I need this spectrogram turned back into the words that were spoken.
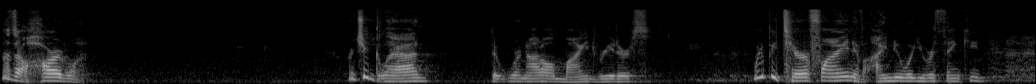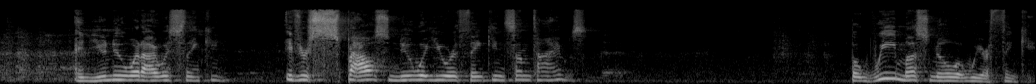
That's a hard one. Aren't you glad that we're not all mind readers? Wouldn't it be terrifying if I knew what you were thinking and you knew what I was thinking? If your spouse knew what you were thinking sometimes? But we must know what we are thinking.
